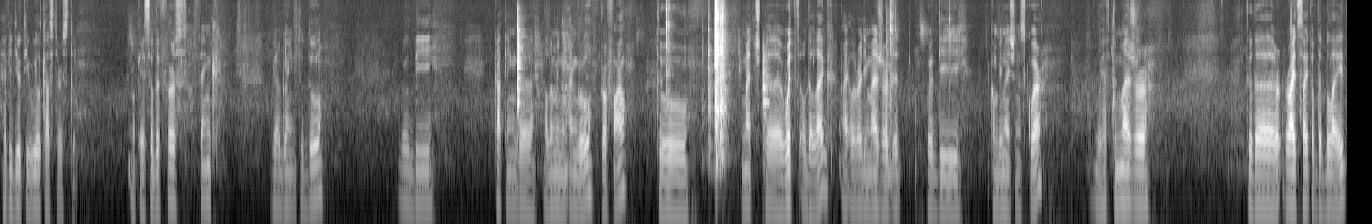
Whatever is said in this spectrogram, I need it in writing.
heavy-duty wheel casters to. Okay, so the first thing we are going to do will be cutting the aluminum angle profile to match the width of the leg. I already measured it with the combination square. We have to measure to the right side of the blade.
